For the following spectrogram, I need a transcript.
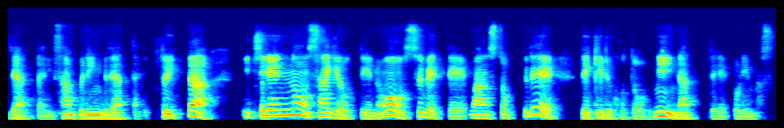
であったり、サンプリングであったりといった一連の作業っていうのをすべてワンストップでできることになっております。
